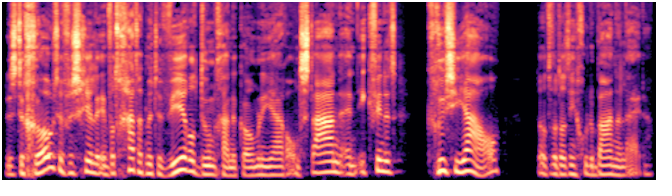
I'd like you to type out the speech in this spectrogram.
Dus de grote verschillen in wat gaat dat met de wereld doen gaan de komende jaren ontstaan. En ik vind het cruciaal dat we dat in goede banen leiden.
